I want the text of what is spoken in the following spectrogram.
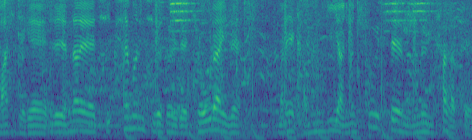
맛이 되게 이제 옛날에 지, 할머니 집에서 이제 겨울에 이제 만약에 감기 아니면 추울 때 먹는 차 같아요.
